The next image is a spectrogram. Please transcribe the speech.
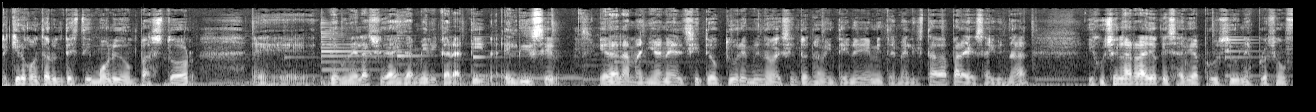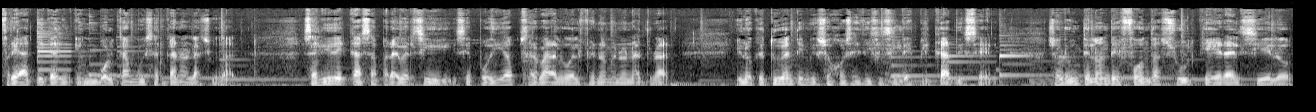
Le quiero contar un testimonio de un pastor eh, de una de las ciudades de América Latina. Él dice, era la mañana del 7 de octubre de 1999 mientras me alistaba para desayunar y escuché en la radio que se había producido una explosión freática en, en un volcán muy cercano a la ciudad. Salí de casa para ver si se podía observar algo del fenómeno natural y lo que tuve ante mis ojos es difícil de explicar, dice él. Sobre un telón de fondo azul que era el cielo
